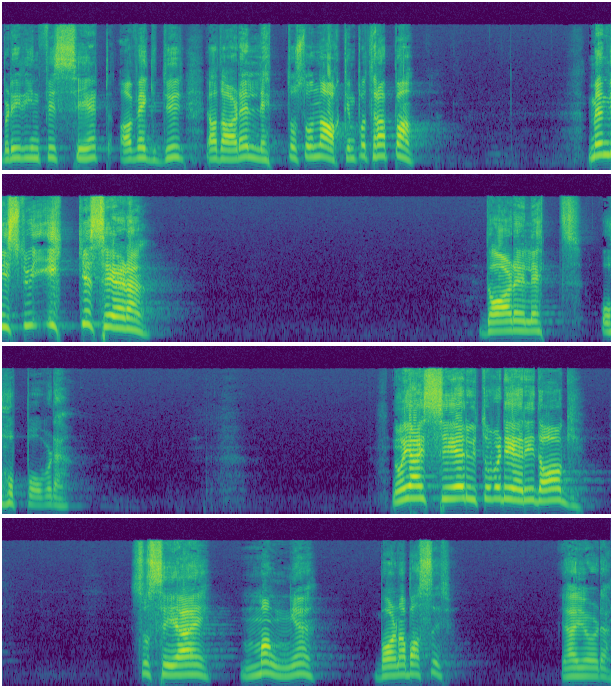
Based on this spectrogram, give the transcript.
blir infisert av veggdyr, ja, da er det lett å stå naken på trappa. Men hvis du ikke ser det, da er det lett å hoppe over det. Når jeg ser utover dere i dag, så ser jeg mange barnabasser. Jeg gjør det.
